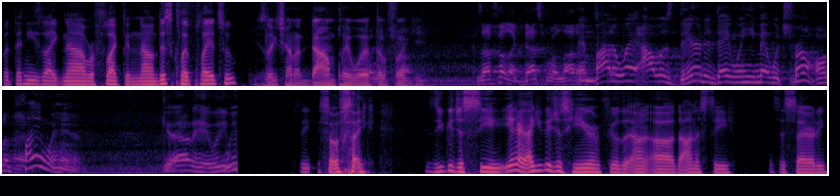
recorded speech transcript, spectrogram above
But then he's like, now reflecting. Now this clip, play it too. He's like trying to downplay what the fuck he. Because I feel like that's where a lot of And by the way, I was there today when he met with Trump on the plane with him. get out of here. We, See, so it's like you could just see, yeah, you could just hear and feel the uh, the honesty and sincerity.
